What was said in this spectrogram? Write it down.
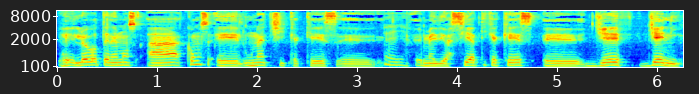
Eh, luego tenemos a ¿cómo se- eh, una chica que es eh, medio asiática, que es Jeff, Jenny.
